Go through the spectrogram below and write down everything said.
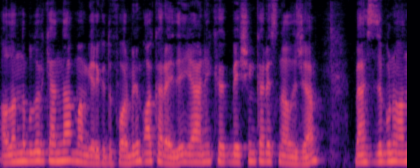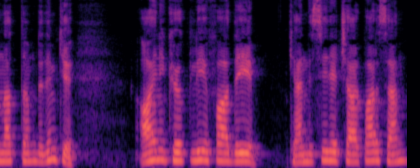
Alanını bulurken ne yapmam gerekiyordu? Formülüm a kareydi. Yani kök 5'in karesini alacağım. Ben size bunu anlattım. Dedim ki aynı köklü ifadeyi kendisiyle çarparsan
